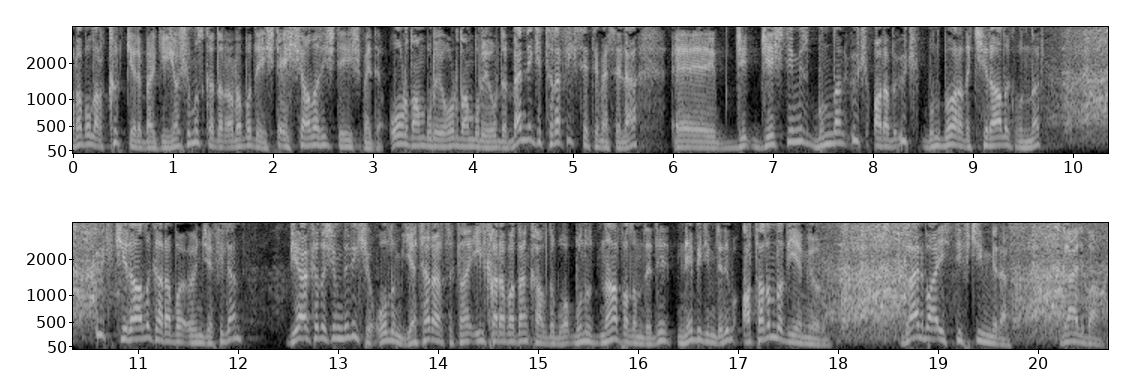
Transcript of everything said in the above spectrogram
Arabalar 40 kere belki yaşımız kadar araba değişti. Eşyalar hiç değişmedi. Oradan buraya oradan buraya orada. Bendeki trafik seti mesela e, ge- geçtiğimiz bundan 3 araba 3 bunu bu arada kiralık bunlar. 3 kiralık araba önce filan bir arkadaşım dedi ki oğlum yeter artık lan ilk arabadan kaldı bu. Bunu ne yapalım dedi. Ne bileyim dedim atalım da diyemiyorum. Galiba istifçiyim biraz. Galiba.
